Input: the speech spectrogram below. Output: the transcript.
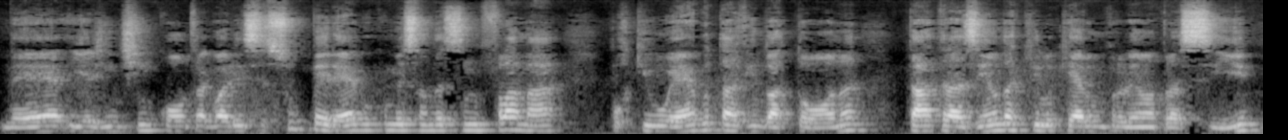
né? E a gente encontra agora esse superego começando a se inflamar, porque o ego está vindo à tona, está trazendo aquilo que era um problema para si,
